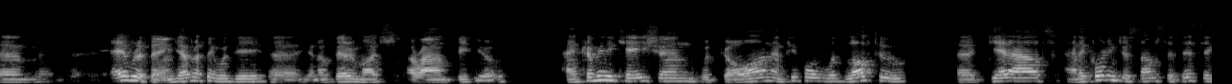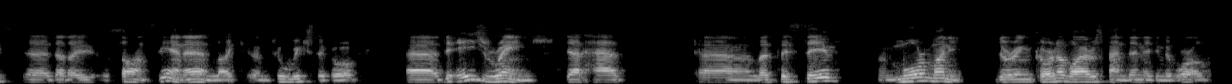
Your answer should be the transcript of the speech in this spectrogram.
um, everything, everything would be, uh, you know, very much around videos. And communication would go on and people would love to uh, get out. And according to some statistics uh, that I saw on CNN like um, two weeks ago, uh, the age range that has, uh, let's say, saved more money during coronavirus pandemic in the world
